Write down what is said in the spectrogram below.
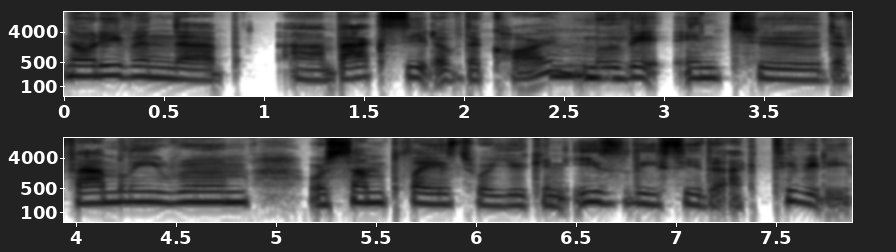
Not even the uh, back seat of the car. Mm. Move it into the family room or some place where you can easily see the activity.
